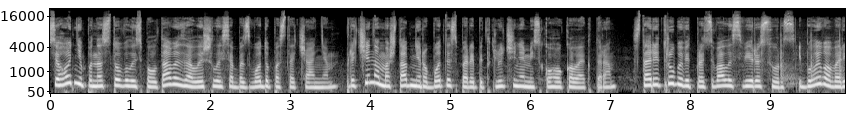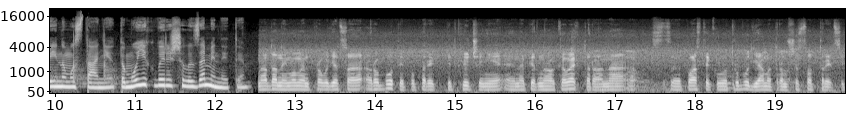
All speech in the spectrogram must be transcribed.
Сьогодні понад 100 вулиць Полтави залишилися без водопостачання. Причина масштабні роботи з перепідключення міського колектора. Старі труби відпрацювали свій ресурс і були в аварійному стані, тому їх вирішили замінити. На даний момент проводяться роботи по підключенні е, напірного колектора на е, пластикову трубу діаметром 630,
